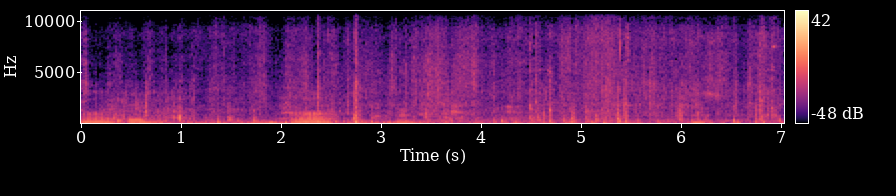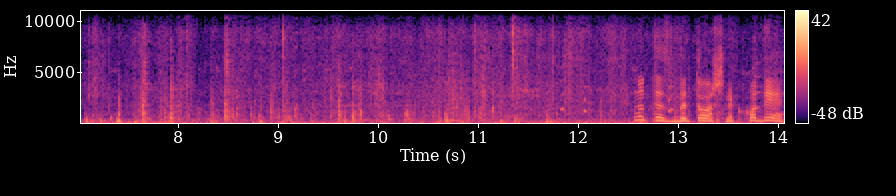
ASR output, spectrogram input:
Ну ти збитошник, ходи.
